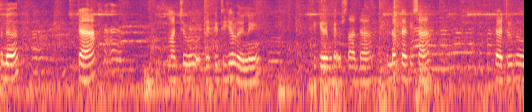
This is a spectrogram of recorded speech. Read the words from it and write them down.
Bener? Udah? Maju di video loh ini. Dikirim ke Ustazah. Bener udah bisa? Udah dulu.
